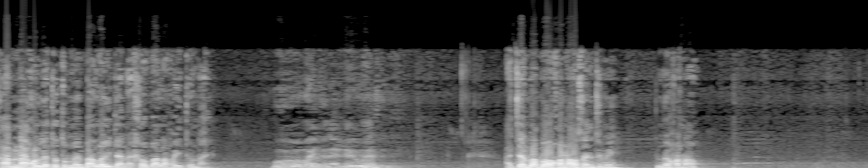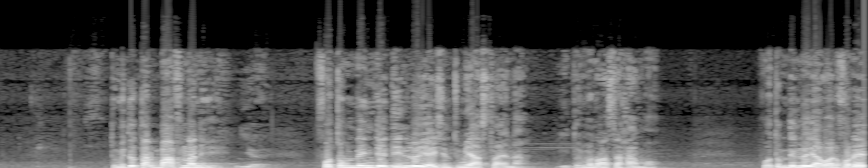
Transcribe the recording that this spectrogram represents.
খাম না করলে তো তুমি ভালো হইতা না কেউ ভালো হইতো নাই। রে আচ্ছা বাবা ওখানে আছেন তুমি। তুমি ওখানে। তুমি তো তার বাপ না নি প্রথম দিন যে দিন লই আইছেন তুমি আসতায় না। তুমি মনে আছে খামো। প্রথম দিন লই আওয়ার পরে,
